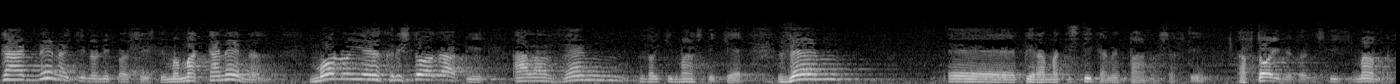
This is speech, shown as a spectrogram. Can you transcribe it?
κανένα κοινωνικό σύστημα μα κανένα. Μόνο η εν Χριστώ αγάπη. Αλλά δεν δοκιμάστηκε. Δεν ε, πειραματιστήκαμε πάνω σε αυτή. Αυτό είναι το δυστύχημά μας.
